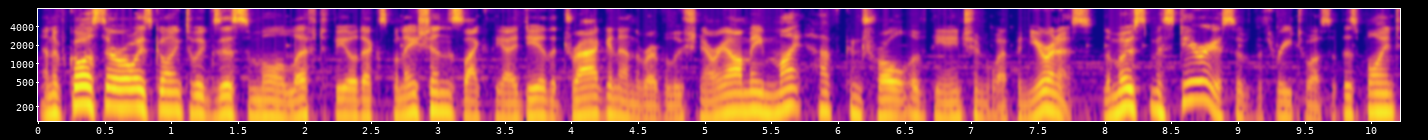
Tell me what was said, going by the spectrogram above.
And of course, there are always going to exist some more left field explanations, like the idea that Dragon and the Revolutionary Army might have control of the ancient weapon Uranus, the most mysterious of the three to us at this point,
